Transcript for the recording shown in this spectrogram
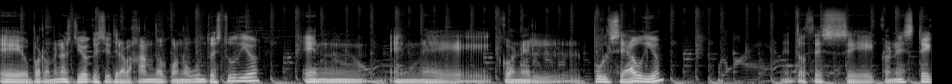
eh, o por lo menos yo que estoy trabajando con Ubuntu Studio, eh, con el Pulse Audio. Entonces, eh, con, este,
